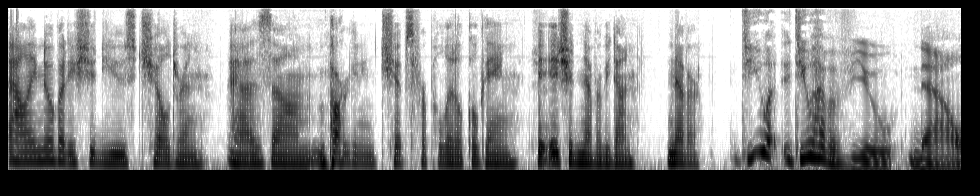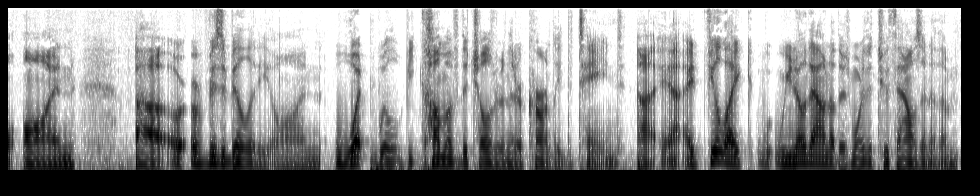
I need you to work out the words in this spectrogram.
Ali, nobody should use children as um, bargaining chips for political gain. It, it should never be done. Never. Do you do you have a view now on uh, or, or visibility on what will become of the children that are currently detained? Uh, I feel like we know now there's more than two thousand of them,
